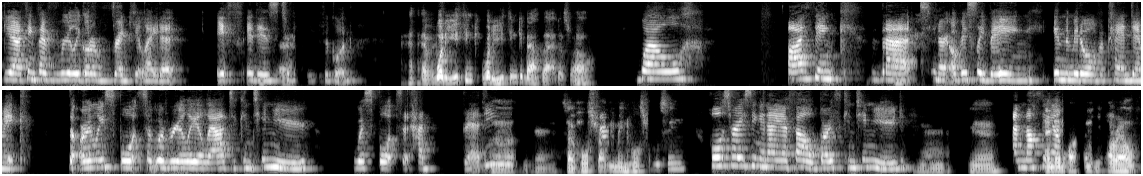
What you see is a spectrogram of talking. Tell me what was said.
Yeah, I think they've really got to regulate it if it is yeah. to be for good. And what do you think? What do you think about that as well? Well, I think that you know, obviously, being in the middle of a pandemic, the only sports that were really allowed to continue were sports that had betting. Uh, yeah. So horse racing? You mean horse racing? Horse racing and AFL both continued. Yeah. Yeah. And nothing and else. NRL.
